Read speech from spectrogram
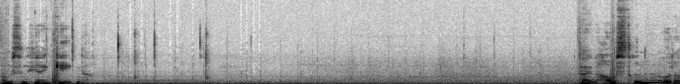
Warum ist denn hier ein Gegner? Da ein Haus drinne oder?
